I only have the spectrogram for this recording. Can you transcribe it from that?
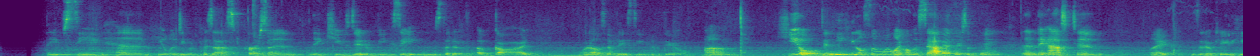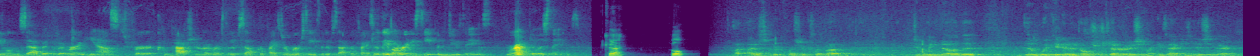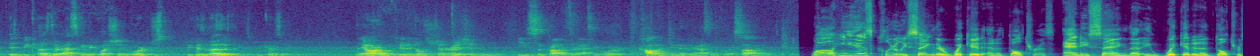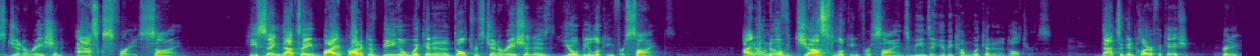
They've seen him heal a demon possessed person. They accused it of being Satan instead of, of God. What else have they seen him do? Um, heal. Didn't he heal someone like on the Sabbath or something? And then they asked him, like, is it okay to heal on the Sabbath or whatever? And he asked for compassion or whatever instead of sacrifice or mercy instead of sacrifice. So they've already seen him do things, miraculous things. Okay. Philip? I just have a question because I'm not. Do we know that the wicked and adulterous generation, like his accusation there, is because they're asking the question, or just because of other things? Because they are a wicked and adulterous generation, and he's surprised they're asking, or commenting that they're asking for a sign. Well, he is clearly saying they're wicked and adulterous, and he's saying that a wicked and adulterous generation asks for a sign. He's saying that's a byproduct of being a wicked and adulterous generation is you'll be looking for signs. I don't know if just looking for signs means that you become wicked and adulterous. That's a good clarification. Brittany?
